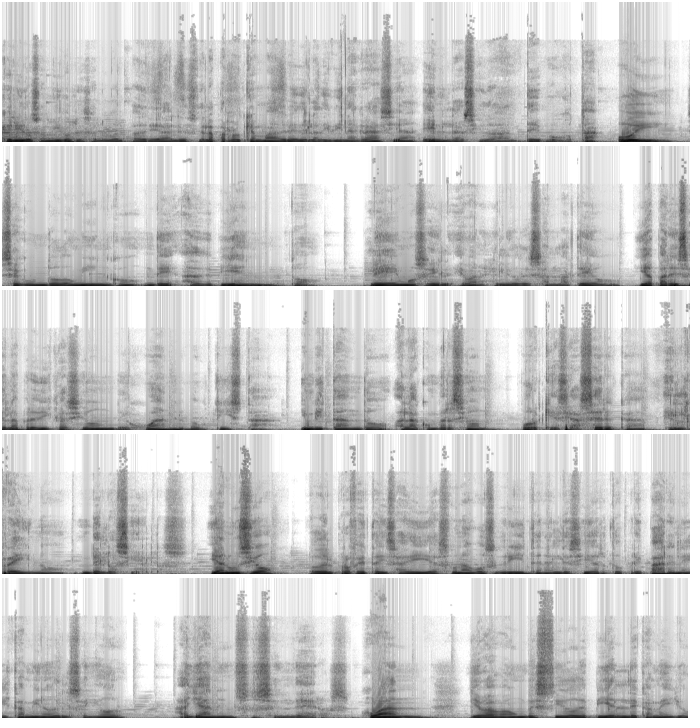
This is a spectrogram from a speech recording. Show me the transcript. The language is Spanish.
Queridos amigos, les saluda el Padre Alex de la Parroquia Madre de la Divina Gracia en la ciudad de Bogotá. Hoy, segundo domingo de Adviento, leemos el Evangelio de San Mateo y aparece la predicación de Juan el Bautista, invitando a la conversión, porque se acerca el reino de los cielos. Y anunció lo del profeta Isaías, una voz grita en el desierto, preparen el camino del Señor en sus senderos. Juan llevaba un vestido de piel de camello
